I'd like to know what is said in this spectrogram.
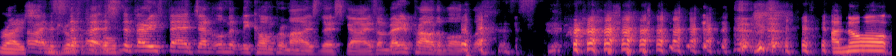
Right. All right, this is a fa- this is a very fair gentlemanly compromise. This guys, I'm very proud of all of this. I know.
